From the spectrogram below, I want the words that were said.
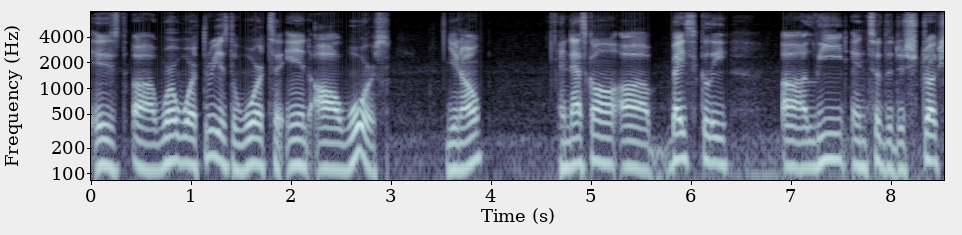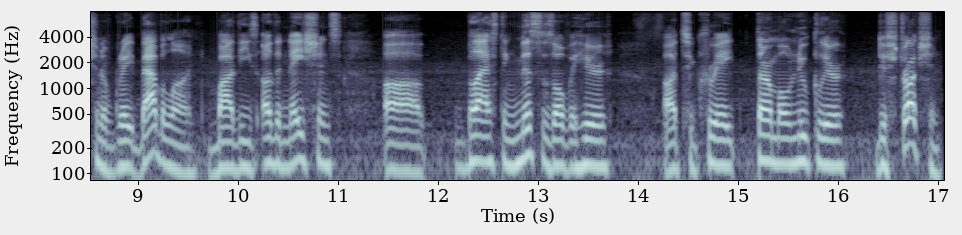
is uh, World War Three is the war to end all wars, you know, and that's to uh, basically uh, lead into the destruction of Great Babylon by these other nations uh, blasting missiles over here uh, to create thermonuclear destruction.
